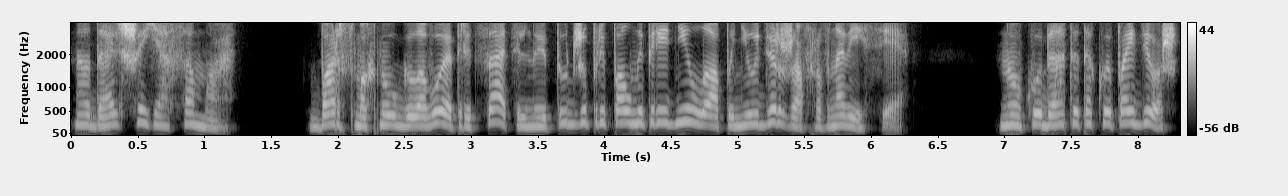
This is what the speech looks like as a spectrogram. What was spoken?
но дальше я сама». Бар смахнул головой отрицательно и тут же припал на передние лапы, не удержав равновесия. «Ну куда ты такой пойдешь?»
